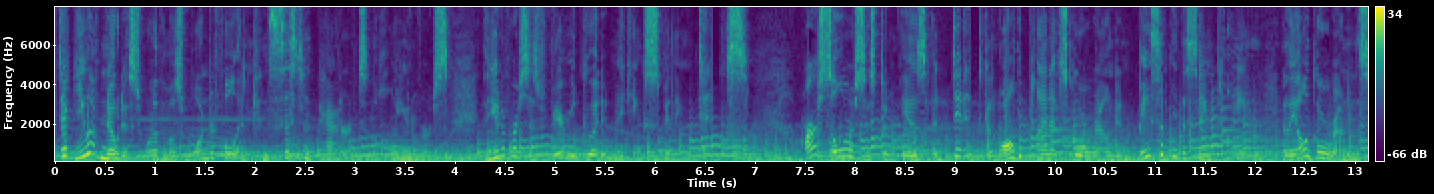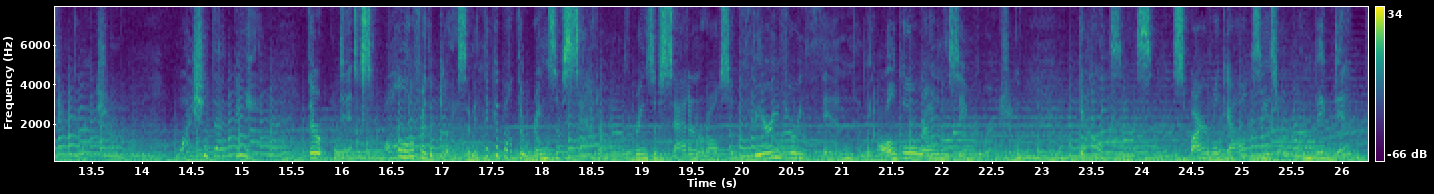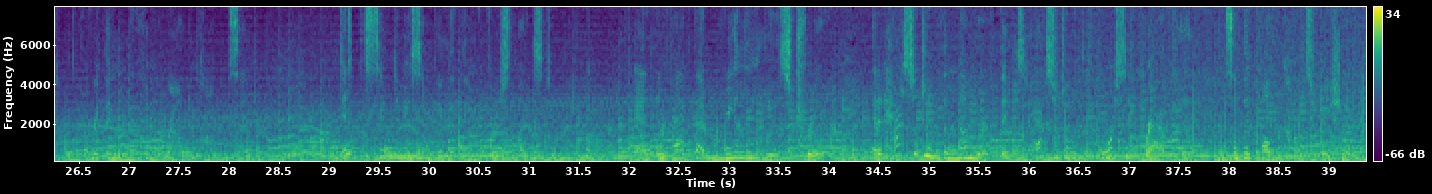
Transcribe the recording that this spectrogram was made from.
Dick, you have noticed one of the most wonderful and consistent patterns in the whole universe. The universe is very good at making spinning disks. Our solar system is a disk, and all the planets go around in basically the same plane, and they all go around in the same direction. Why should that be? There are disks all over the place. I mean, think about the rings of Saturn. The rings of Saturn are also very, very thin, and they all go around in the same direction. Galaxies, spiral galaxies are one big disk with everything moving is true. And it has to do with a number of things. It has to do with the force of gravity and something called the conservation of energy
